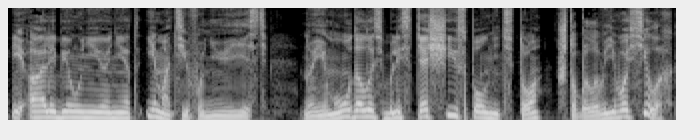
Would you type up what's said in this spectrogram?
И алиби у нее нет, и мотив у нее есть, но ему удалось блестяще исполнить то, что было в его силах,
